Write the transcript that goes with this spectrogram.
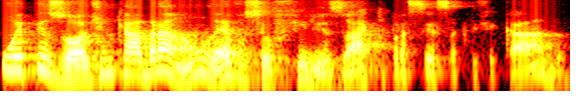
o episódio em que Abraão leva o seu filho Isaque para ser sacrificado,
